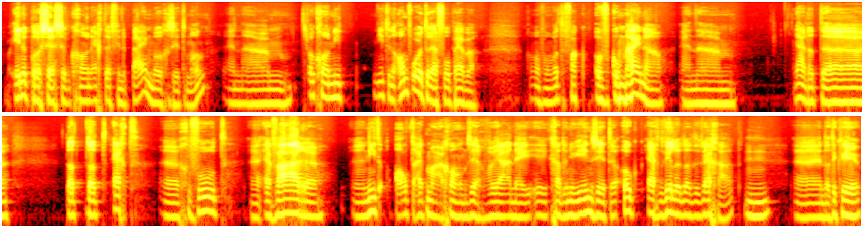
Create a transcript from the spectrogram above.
Maar in het proces heb ik gewoon echt even in de pijn mogen zitten, man. En um, ook gewoon niet niet een antwoord er even op hebben. Gewoon van, wat de fuck overkomt mij nou? En um, ja, dat, uh, dat, dat echt uh, gevoeld, uh, ervaren, niet altijd maar gewoon zeggen van, ja, nee, ik ga er nu in zitten. Ook echt willen dat het weggaat. Mm -hmm. en dat ik weer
